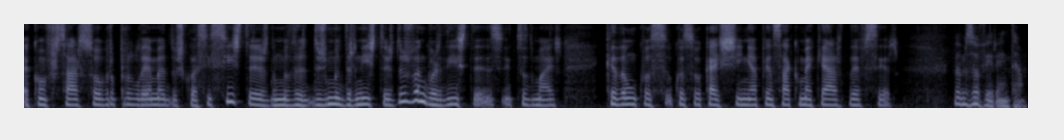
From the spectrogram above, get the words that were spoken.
a conversar sobre o problema dos classicistas, dos modernistas, dos vanguardistas e tudo mais, cada um com a, sua caixinha a pensar como é que a arte deve ser. Vamos ouvir então.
